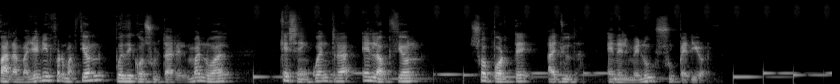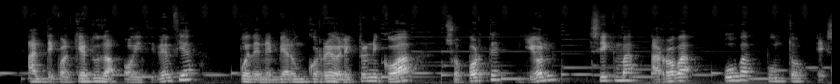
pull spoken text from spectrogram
Para mayor información puede consultar el manual que se encuentra en la opción Soporte Ayuda en el menú superior. Ante cualquier duda o incidencia, pueden enviar un correo electrónico a soporte-sigma.uva.es.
